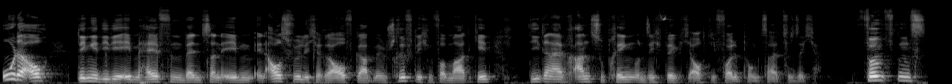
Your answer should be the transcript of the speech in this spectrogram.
oder auch Dinge, die dir eben helfen, wenn es dann eben in ausführlichere Aufgaben im schriftlichen Format geht, die dann einfach anzubringen und sich wirklich auch die volle Punktzahl zu sichern. Fünftens,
